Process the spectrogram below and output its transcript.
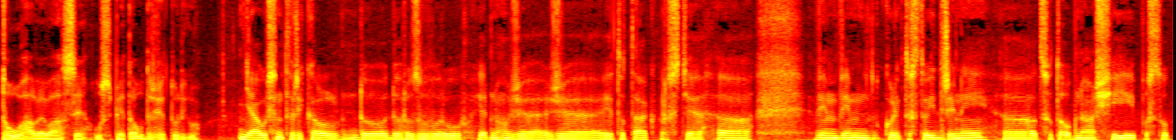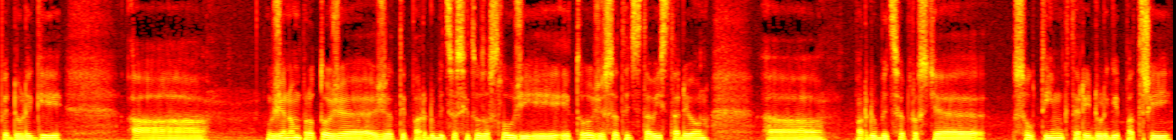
touha ve vás je uspět a udržet tu ligu. Já už jsem to říkal do, do rozhovoru jednoho, že, že je to tak, prostě uh, vím, vím, kolik to stojí dřiny, uh, co to obnáší postoupit do ligy a už jenom proto, že, že ty Pardubice si to zaslouží, i, i to, že se teď staví stadion, uh, Pardubice prostě jsou tým, který do ligy patří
